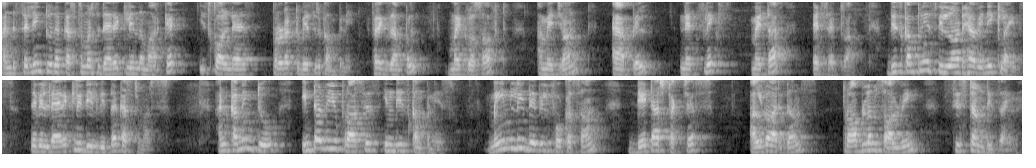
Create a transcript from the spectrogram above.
and selling to the customers directly in the market is called as product based company. For example, Microsoft, Amazon, Apple, Netflix, Meta, etc. These companies will not have any clients. They will directly deal with the customers. And coming to interview process in these companies, mainly they will focus on data structures, algorithms, problem solving, system design.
